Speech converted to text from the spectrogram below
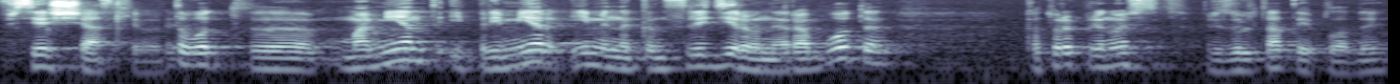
все счастливы. Это вот э, момент и пример именно консолидированной работы, которая приносит результаты и плоды.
